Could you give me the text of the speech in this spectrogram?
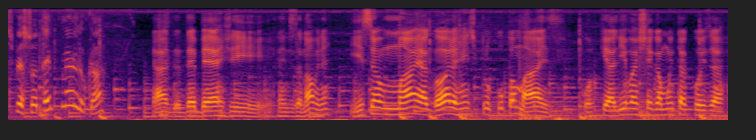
As pessoas estão em primeiro lugar. A DBR 19, né? Isso é mais agora a gente preocupa mais, porque ali vai chegar muita coisa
